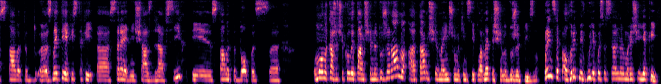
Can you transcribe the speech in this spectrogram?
ставити е, знайти якийсь такий середній час для всіх і ставити допис, умовно кажучи, коли там ще не дуже рано, а там ще на іншому кінці планети ще не дуже пізно. Принцип алгоритмів будь-якої соціальної мережі який?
